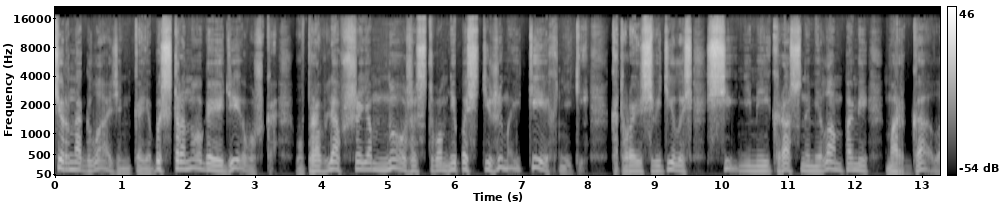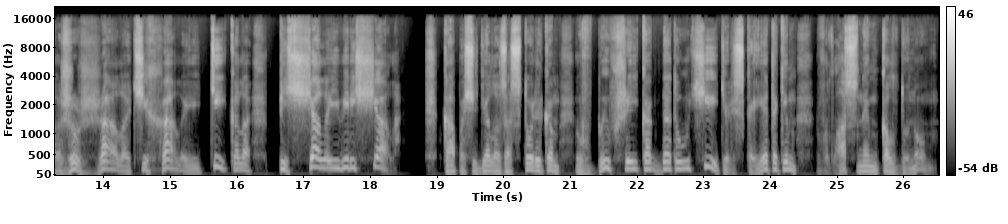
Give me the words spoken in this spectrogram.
черноглазенькая, быстроногая девушка, управлявшая множеством непостижимой техники, которая светилась синими и красными лампами, моргала, жужжала, чихала и тикала, пищала и верещала. Капа сидела за столиком в бывшей когда-то учительской, этаким властным колдуном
